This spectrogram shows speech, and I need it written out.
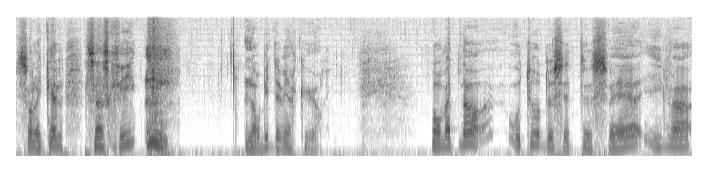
sur laquelle s'inscrit l'orbite de Mercure. Bon, maintenant, autour de cette sphère, il va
